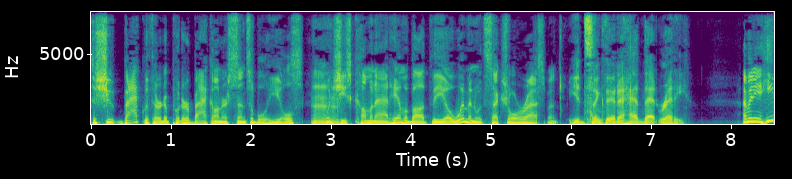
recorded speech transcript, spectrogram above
To shoot back with her, to put her back on her sensible heels when Mhm. she's coming at him about the uh, women with sexual harassment. You'd think they'd have had that ready. I mean, he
